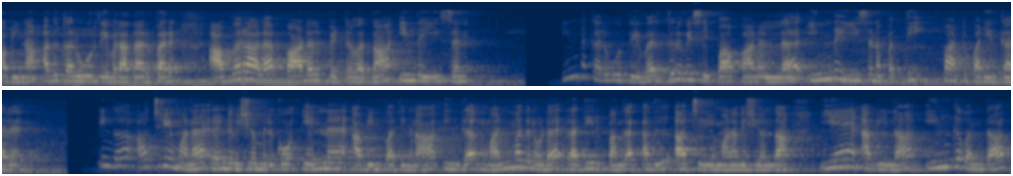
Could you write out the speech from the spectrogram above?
அப்படின்னா அது கருவூர் தேவராக தான் இருப்பார். அவரால் பாடல் பெற்றவர் தான் இந்த ஈசன். இந்த கருவூர் தேவர் திருவிசைப்பா பாடல்ல இந்த ஈசனை பற்றி பாட்டு பாடியிருக்காரு. இங்கே ஆச்சரியமான ரெண்டு விஷயம் இருக்கும். என்ன அப்படின்னு பார்த்தீங்கன்னா இங்கே மன்மதனோட ரதி இருப்பாங்க. அது ஆச்சரியமான விஷயம்தான். ஏன் அப்படின்னா இங்கே வந்தால்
